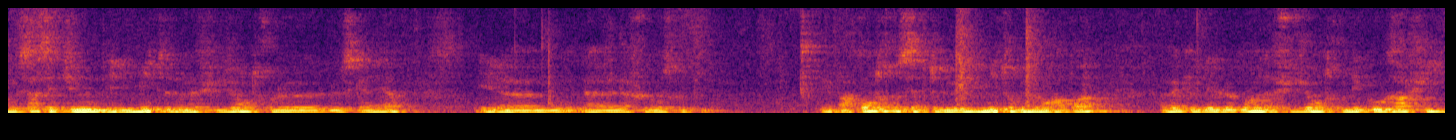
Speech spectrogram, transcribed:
Donc ça c'est une des limites de la fusion entre le, scanner et la, fluoroscopie. Mais par contre, cette limite, on ne l'aura pas avec le développement de la fusion entre l'échographie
